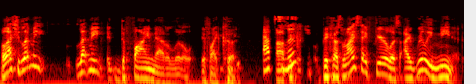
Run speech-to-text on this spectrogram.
well actually let me, let me define that a little if I could. Uh, Absolutely. bec- because when I say fearless, I really mean it.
